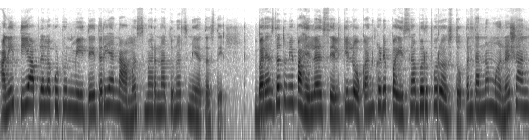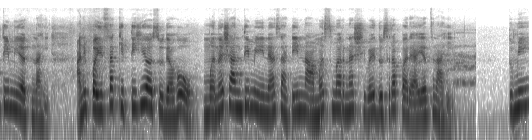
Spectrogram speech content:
आणि ती आपल्याला कुठून मिळते तर या नामस्मरणातूनच मिळत असते. बऱ्याचदा तुम्ही पाहिलं असेल की लोकांकडे पैसा भरपूर असतो पण त्यांना मनशांती मिळत नाही. आणि पैसा कितीही असू द्या हो मनशांती मिळण्यासाठी नामस्मरणाशिवाय दुसरा पर्यायच नाही. तुम्ही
